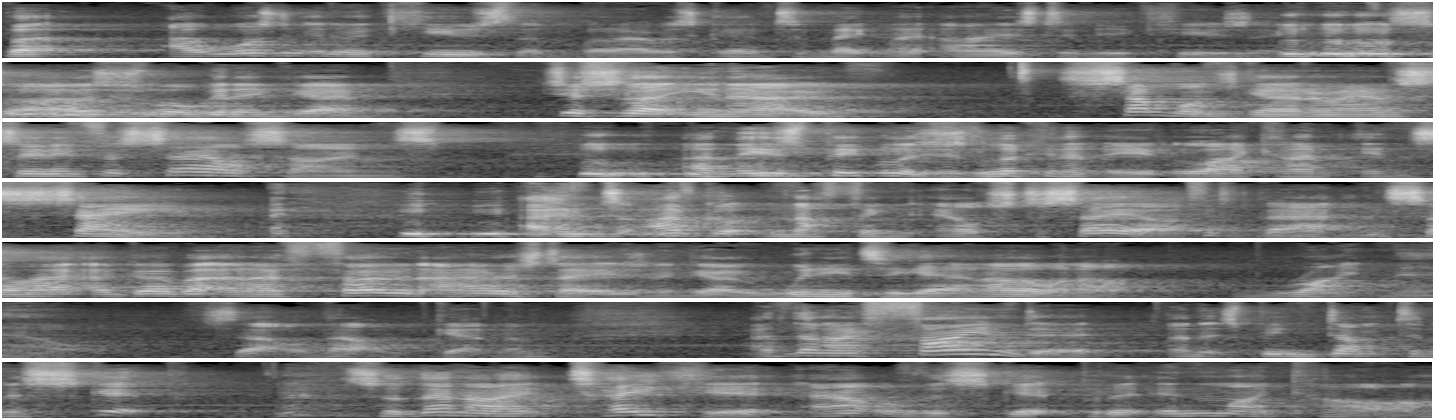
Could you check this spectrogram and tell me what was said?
but I wasn't going to accuse them, but I was going to make my eyes do the accusing. so I was just walking in going, just to let you know, someone's going around stealing for sale signs. and these people are just looking at me like I'm insane. And I've got nothing else to say after that. And so I, I go back and I phone agent and go, we need to get another one up right now. So that'll, that'll get them. And then I find it and it's been dumped in a skip. So then I take it out of the skip, put it in my car.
